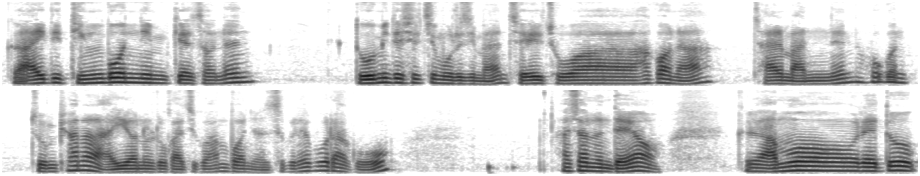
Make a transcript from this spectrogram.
그 아이디 딩보님께서는 도움이 되실지 모르지만 제일 좋아하거나 잘 맞는 혹은 좀 편한 아이언으로 가지고 한번 연습을 해보라고 하셨는데요. 그 아무래도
